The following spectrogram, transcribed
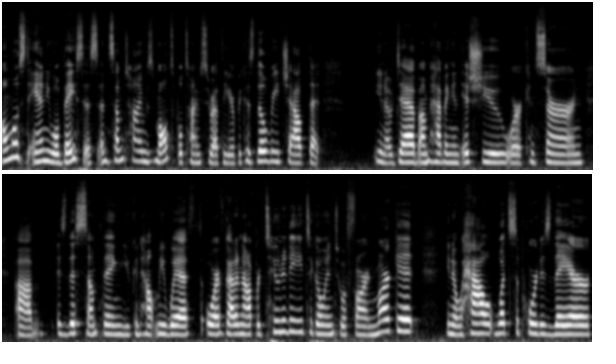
almost annual basis and sometimes multiple times throughout the year because they'll reach out that, you know, Deb, I'm having an issue or a concern. Um, is this something you can help me with? Or I've got an opportunity to go into a foreign market. You know, how, what support is there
